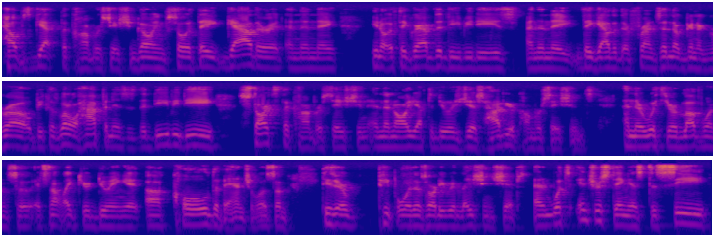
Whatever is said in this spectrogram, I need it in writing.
helps get the conversation going. So if they gather it and then they you know, if they grab the DVDs and then they they gather their friends, then they're going to grow because what will happen is is the DVD starts the conversation, and then all you have to do is just have your conversations, and they're with your loved ones. So it's not like you're doing it uh, cold evangelism. These are people where there's already relationships, and what's interesting is to see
